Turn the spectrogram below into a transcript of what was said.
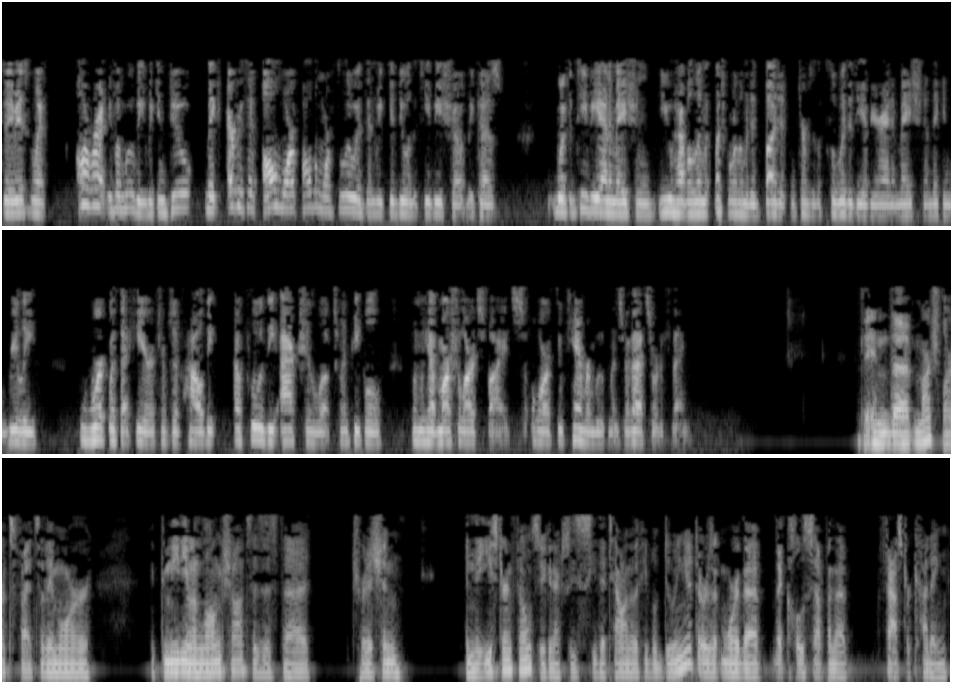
they basically went, all right, we have a movie. We can do make everything all more all the more fluid than we could do in the TV show because with the TV animation, you have a limit, much more limited budget in terms of the fluidity of your animation, and they can really work with that here in terms of how the how fluid the action looks when people when we have martial arts fights or through camera movements or that sort of thing. Okay, and the martial arts fights are they more like medium and long shots? Is this the tradition in the Eastern films, so you can actually see the talent of the people doing it, or is it more the the close up and the faster cutting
